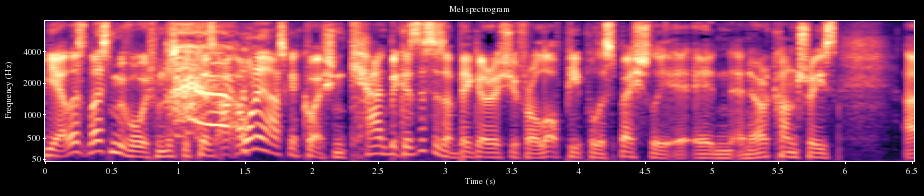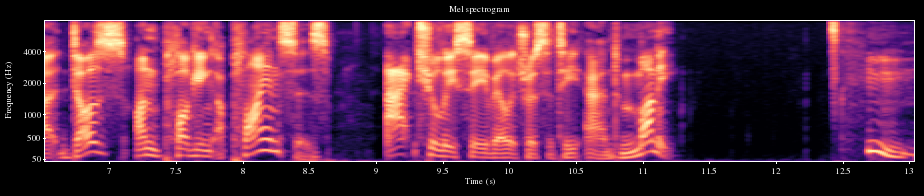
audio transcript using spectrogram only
yeah, let's let's move away from this because I, I want to ask a question. Can because this is a bigger issue for a lot of people, especially in in our countries. Uh, does unplugging appliances actually save electricity and money? Hmm.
